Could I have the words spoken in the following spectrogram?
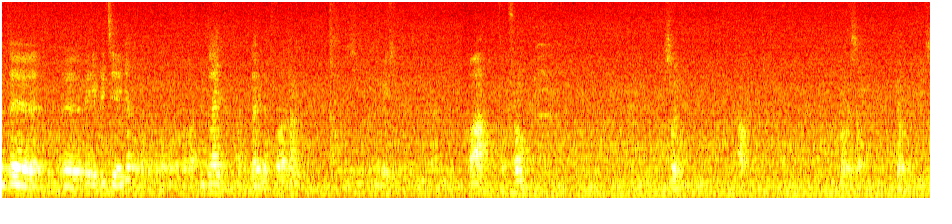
And uh, uh, very pretty, yeah, light, light that for attack. Ah, from. Sorry. Ah. Professor, me please.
